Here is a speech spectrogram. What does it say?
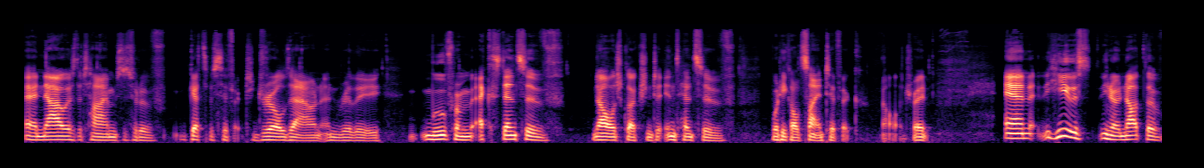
and now is the time to sort of get specific, to drill down and really move from extensive knowledge collection to intensive, what he called scientific knowledge, right? And he was, you know, not the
